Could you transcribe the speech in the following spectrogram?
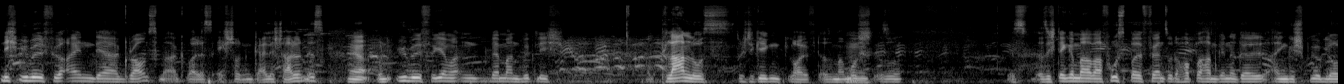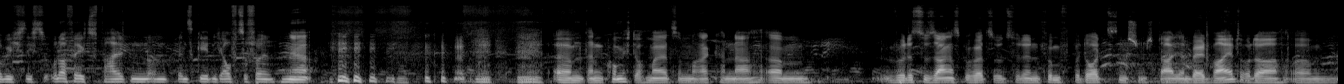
nicht übel für einen, der Grounds mag, weil das echt schon ein geiles Stadion ist. ja. Und übel für jemanden, wenn man wirklich planlos durch die Gegend läuft. Also man Mhm. muss, also, ist, also ich denke mal, aber Fußballfans oder Hopper haben generell ein Gespür, glaube ich, sich so unauffällig zu verhalten und wenn es geht, nicht aufzufallen. Ja. ähm, dann komme ich doch mal zum Maracanã. Ähm, würdest du sagen, es gehört so zu den fünf bedeutendsten Stadien weltweit oder, ähm,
